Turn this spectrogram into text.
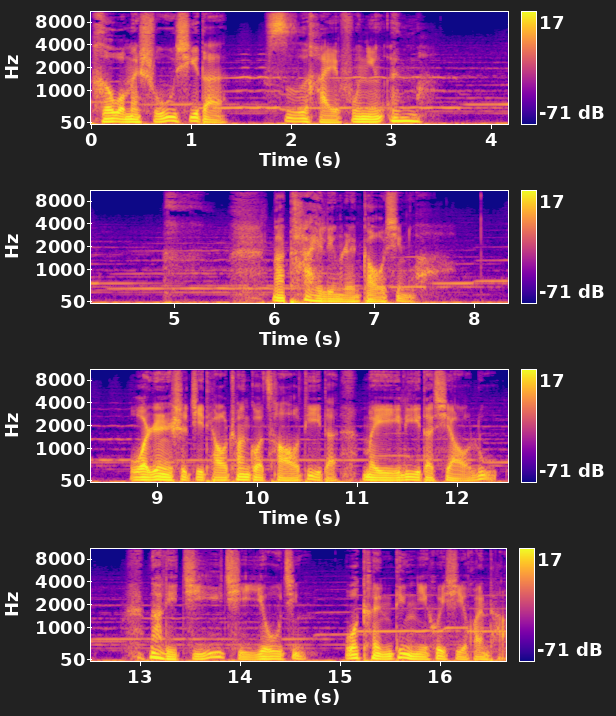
和我们熟悉的斯海福宁恩吗？那太令人高兴了。我认识几条穿过草地的美丽的小路，那里极其幽静，我肯定你会喜欢它。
